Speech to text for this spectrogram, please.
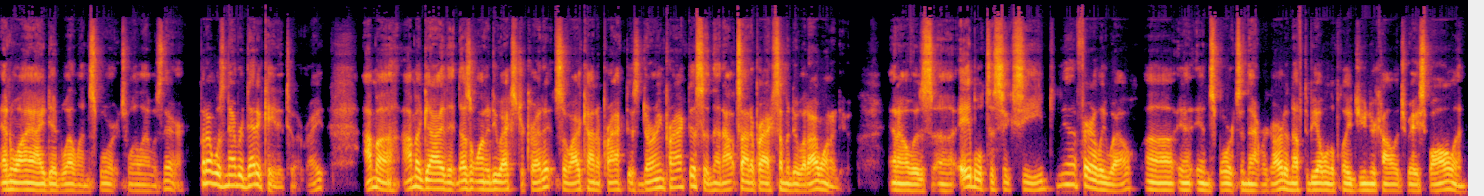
and why I did well in sports while I was there but I was never dedicated to it, right? I'm a I'm a guy that doesn't want to do extra credit, so I kind of practice during practice, and then outside of practice, I'm gonna do what I want to do. And I was uh, able to succeed yeah, fairly well uh, in, in, sports in that regard, enough to be able to play junior college baseball and,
